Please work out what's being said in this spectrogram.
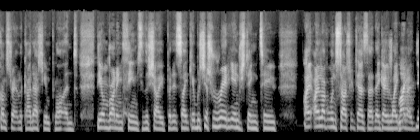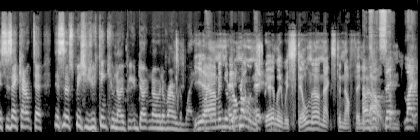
concentrate on the Cardassian plot and the on-running themes of the show, but it's like it was just really interesting to. I, I love it when Star Trek does that. They go like, Like- you know, this is a character, this is a species you think you know, but you don't know in a roundabout way. Yeah, Like, I mean the it's not- Romulans it- really we still know next to nothing I was about about say, them. like,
